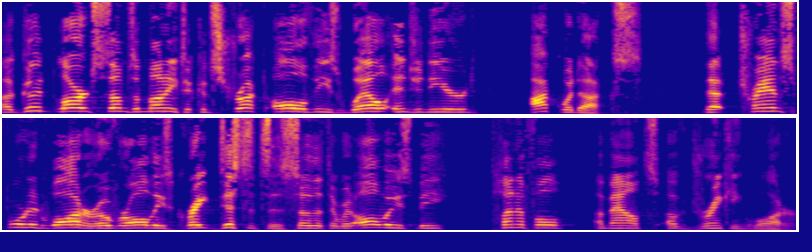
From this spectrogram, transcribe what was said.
a good large sums of money to construct all of these well engineered aqueducts that transported water over all these great distances so that there would always be plentiful amounts of drinking water.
